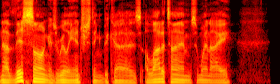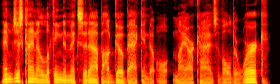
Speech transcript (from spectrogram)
Now, this song is really interesting because a lot of times when I am just kind of looking to mix it up, I'll go back into my archives of older work.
